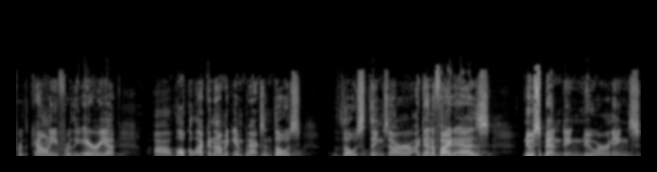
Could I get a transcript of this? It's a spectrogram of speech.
for the county, for the area, uh, local economic impacts, and those, those things are identified as new spending, new earnings,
